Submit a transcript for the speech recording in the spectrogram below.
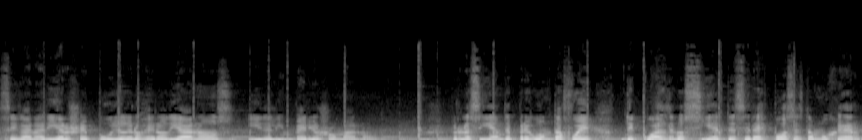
se ganaría el repudio de los herodianos y del imperio romano. Pero la siguiente pregunta fue, ¿de cuál de los siete será esposa esta mujer?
